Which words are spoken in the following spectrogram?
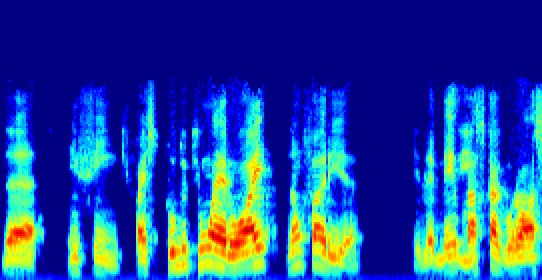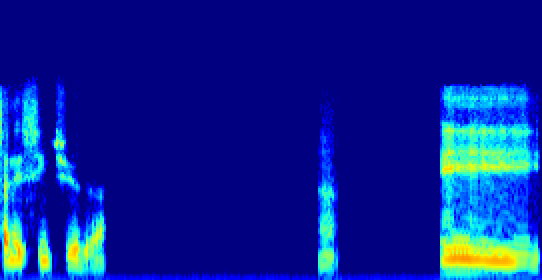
né, enfim, que faz tudo que um herói não faria. Ele é meio Sim. casca grossa nesse sentido. Né? Ah. E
